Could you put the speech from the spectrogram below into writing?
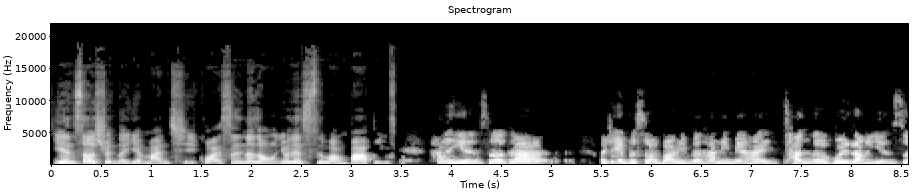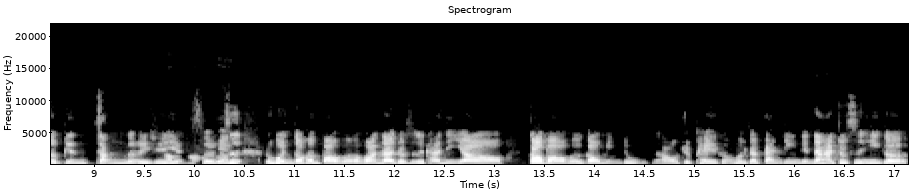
颜色选的也蛮奇怪，是那种有点死亡芭比粉。它的颜色它。而且也不是死亡芭比粉，它里面还掺了会让颜色变脏的一些颜色。就是如果你都很饱和的话，那就是看你要高饱和高明度，然后去配可能会比较干净一点。但它就是一个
